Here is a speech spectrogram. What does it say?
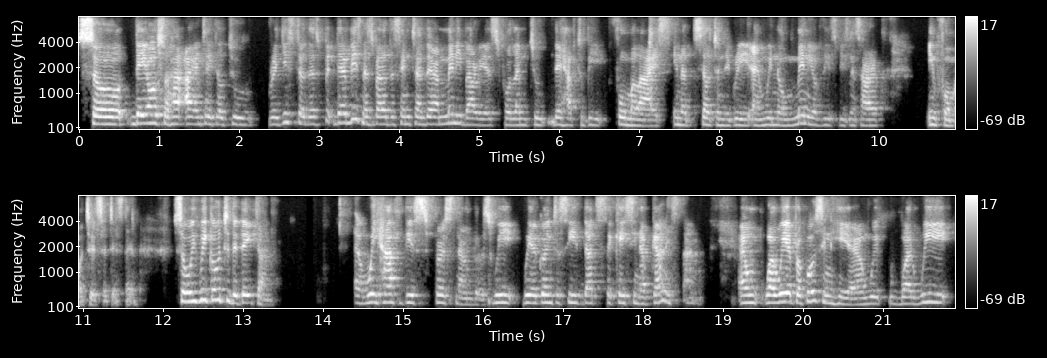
So they also are entitled to register their, their business but at the same time there are many barriers for them to they have to be formalized in a certain degree and we know many of these businesses are informal to a certain extent. So if we go to the data and we have these first numbers we we are going to see that's the case in afghanistan. And what we are proposing here and we, what we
